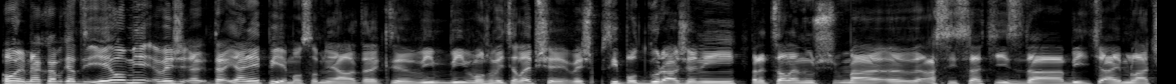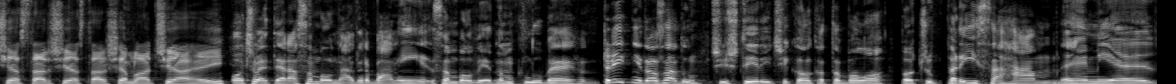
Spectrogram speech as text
Hovorím, ako napríklad jeho, vieš, teda ja nepijem osobne, ale tak vy, vy možno viete lepšie, vieš, si podgurážený, predsa len už má, e, asi sa ti zdá byť aj mladšia, staršia, staršia, mladšia, hej. Počúvaj, teraz som bol nadrbaný, som bol v jednom klube, 3 dní dozadu, či 4, či koľko to bolo. Poču, prísahám, nech mi je,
